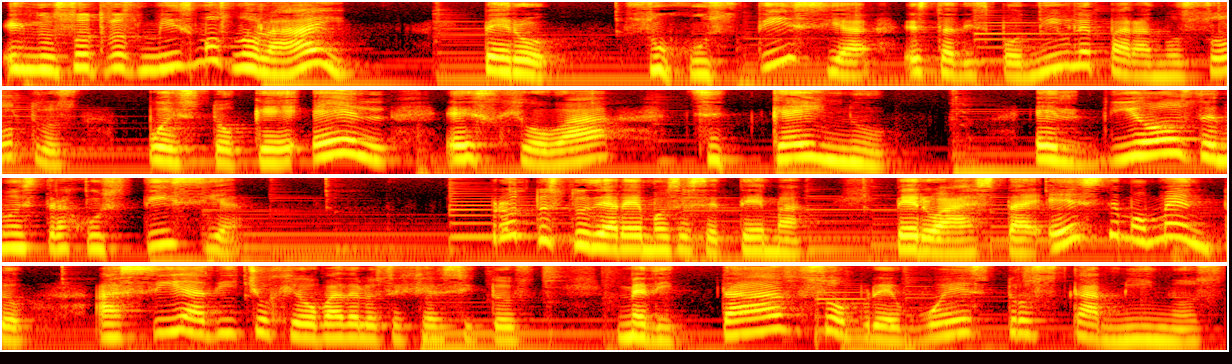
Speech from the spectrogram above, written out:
en nosotros mismos no la hay, pero su justicia está disponible para nosotros, puesto que Él es Jehová Tzidkeinu, el Dios de nuestra justicia. Pronto estudiaremos ese tema, Pero hasta este momento, así ha dicho Jehová de los ejércitos, meditad sobre vuestros caminos.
